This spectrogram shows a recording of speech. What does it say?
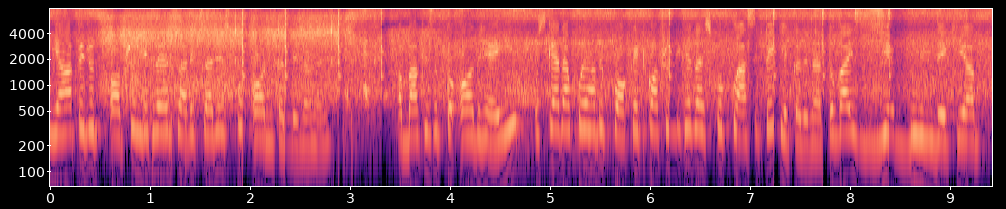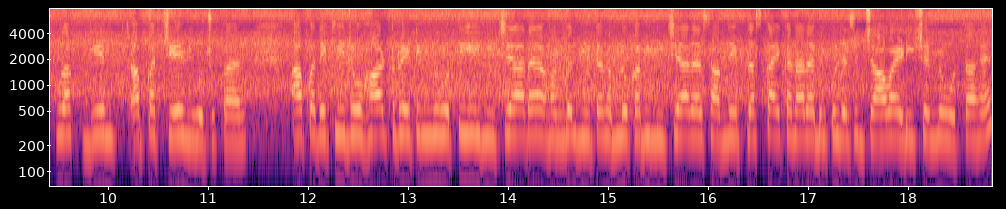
यहाँ पे जो ऑप्शन दिख रहे हैं सारे सारे, इसको ऑन कर लेना है। और बाकी सब तो ऑन है ही। उसके बाद आपको यहाँ पे पॉकेट का ऑप्शन दिखेगा, इसको क्लासिक पे क्लिक कर देना है। तो गाइज़ ये बूम देखिए आप, पूरा गेम आपका चेंज हो चुका है। आपका देखिए जो हार्ट रेटिंग में होती है, नीचे आ रहा है हंगर मीटर हम लोग का भी नीचे आ रहा है, सामने प्लस का आइकन आ रहा है, बिल्कुल जैसे जावा एडिशन में होता है।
